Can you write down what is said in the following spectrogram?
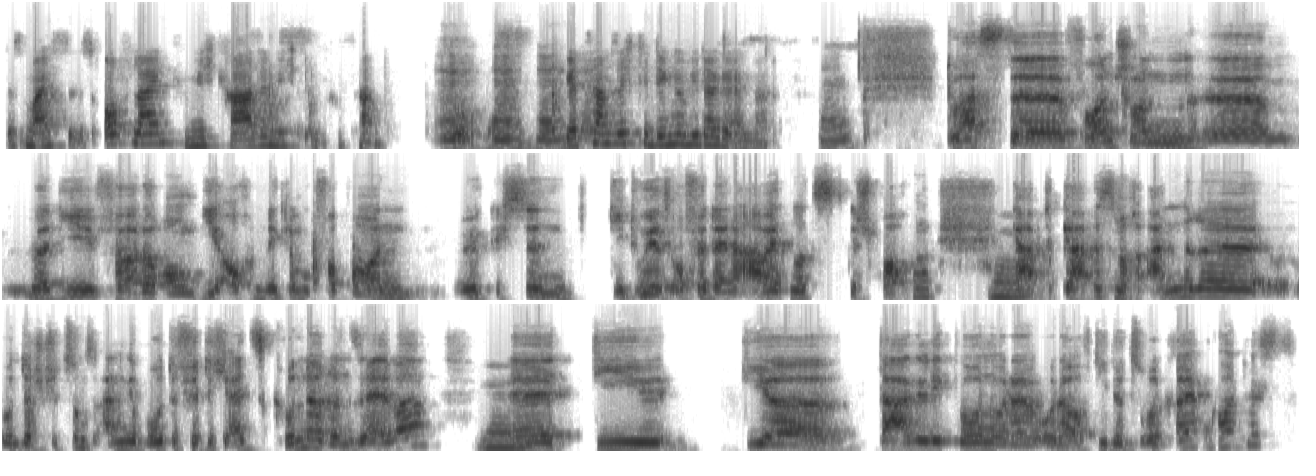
das meiste ist offline, für mich gerade nicht interessant. So, mhm, mhm. jetzt haben sich die Dinge wieder geändert. Mhm. Du hast äh, vorhin schon ähm, über die Förderung, die auch in Mecklenburg-Vorpommern möglich sind, die du jetzt auch für deine Arbeit nutzt, gesprochen. Mhm. Gab, gab es noch andere Unterstützungsangebote für dich als Gründerin selber, mhm. äh, die, dir dargelegt wurden oder, oder auf die du zurückgreifen konntest?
